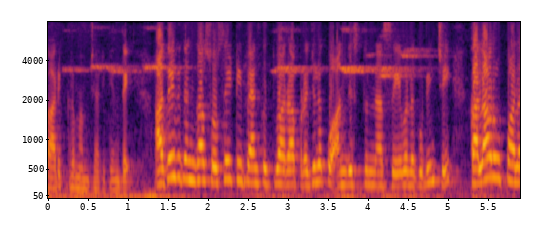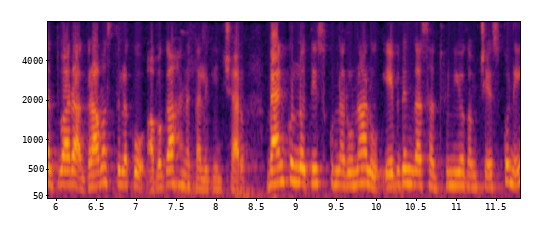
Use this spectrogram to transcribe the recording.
కార్యక్రమం జరిగింది. అదేవిధంగా సొసైటీ బ్యాంకు ద్వారా ప్రజలకు అందిస్తున్న సేవల గురించి కళారూపాల ద్వారా గ్రామస్తులకు అవగాహన కలిగించారు. బ్యాంకుల్లో తీసుకున్న రుణాలు ఏ విధంగా సద్వినియోగం చేసుకుని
